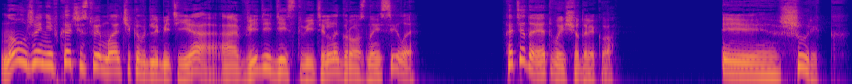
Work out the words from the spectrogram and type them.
Но уже не в качестве мальчиков для битья, а в виде действительно грозной силы. Хотя до этого еще далеко. И Шурик.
